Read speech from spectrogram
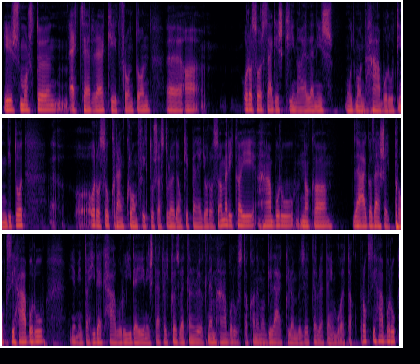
és most ö, egyszerre két fronton ö, a Oroszország és Kína ellen is úgymond háborút indított. Orosz-ukrán konfliktus az tulajdonképpen egy orosz-amerikai háborúnak a leágazása, egy proxy háború, ugye mint a hidegháború idején is, tehát hogy közvetlenül ők nem háborúztak, hanem a világ különböző területein voltak proxy háborúk.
